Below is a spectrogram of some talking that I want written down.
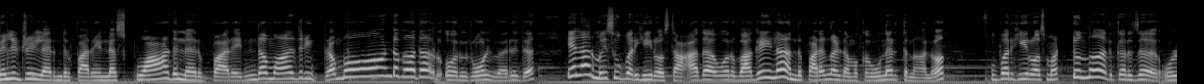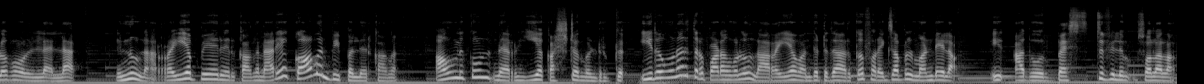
மிலிட்ரியில் இருந்திருப்பாரு இல்லை ஸ்குவாடில் இருப்பார். இந்த மாதிரி பிரம்மாண்டமாக தான் ஒரு ரோல் வருது. எல்லாருமே சூப்பர் ஹீரோஸ் தான். அதை ஒரு வகையில் அந்த படங்கள் நமக்கு உணர்த்தினாலும் சூப்பர் ஹீரோஸ் மட்டும்தான் இருக்கிறது உலகம் இல்லைல்ல. இன்னும் நிறைய பேர் இருக்காங்க. நிறைய காமன் பீப்புள் இருக்காங்க. அவங்களுக்கும் நிறைய கஷ்டங்கள் இருக்குது இதை உணர்த்துற படங்களும் நிறைய வந்துட்டு தான் இருக்குது ஃபார் எக்ஸாம்பிள் மண்டேலா இ- அது ஒரு பெஸ்ட் ஃபிலிம் சொல்லலாம்.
